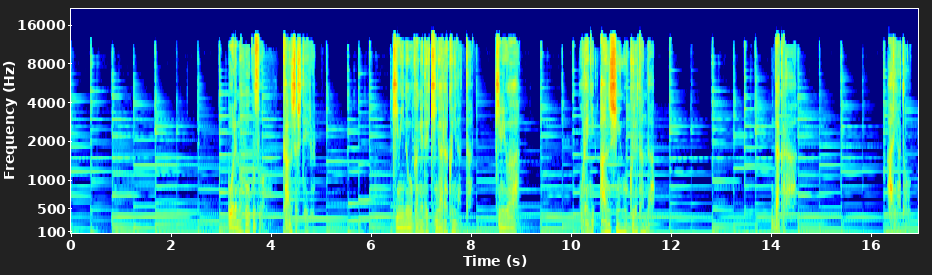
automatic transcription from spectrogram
俺の方こそ感謝している。君のおかげで気が楽になった。君は俺に安心をくれたんだ。だからありがとう。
